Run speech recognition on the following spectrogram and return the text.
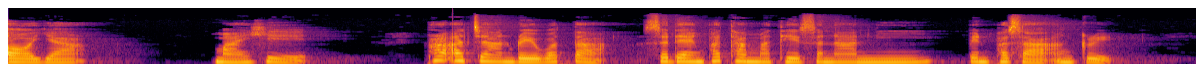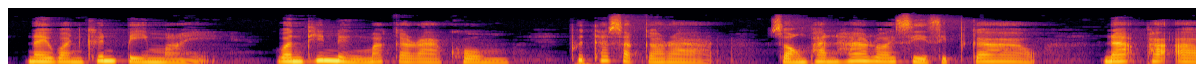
ตอยะ หมายเหตุ พระอาจารย์เรวตะแสดงพระธรรมเทศนานี้เป็นภาษาอังกฤษ ในวันขึ้นปีใหม่ วันที่หนึ่งมกราคม พุทธศักราช 2549 ณพระเอา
